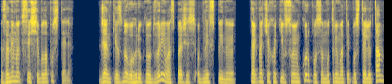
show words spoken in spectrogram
За ними все ще була пустеля. Дженкінс знову грюкнув дверима, спершись об них спиною, так наче хотів своїм корпусом утримати пустелю там,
